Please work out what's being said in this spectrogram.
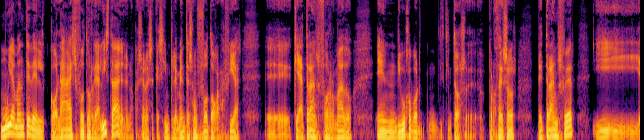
muy amante del collage fotorrealista, en ocasiones que simplemente son fotografías eh, que ha transformado en dibujo por distintos procesos de transfer y,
